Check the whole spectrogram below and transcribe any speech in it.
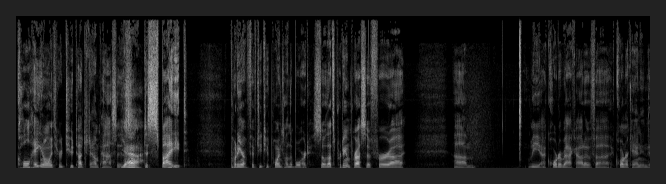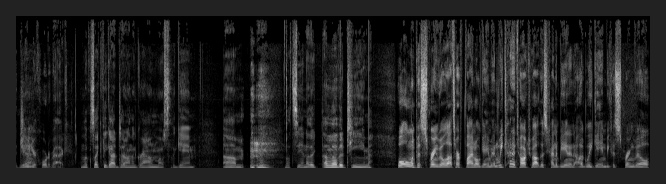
Cole Hagen only threw two touchdown passes. Yeah. Despite putting up 52 points on the board. So that's pretty impressive for uh, um, the uh, quarterback out of uh, Corner Canyon, the Yeah. junior quarterback. Looks like they got it on the ground most of the game. Um, let's see another another team. Well, Olympus Springville, that's our final game. And we kind of talked about this kind of being an ugly game because Springville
